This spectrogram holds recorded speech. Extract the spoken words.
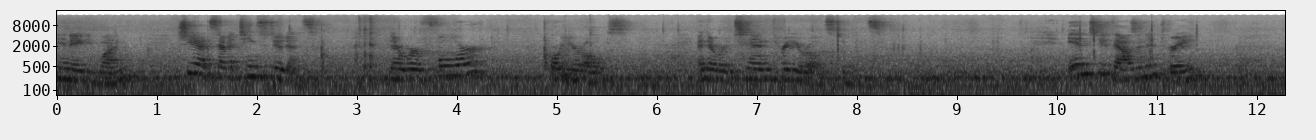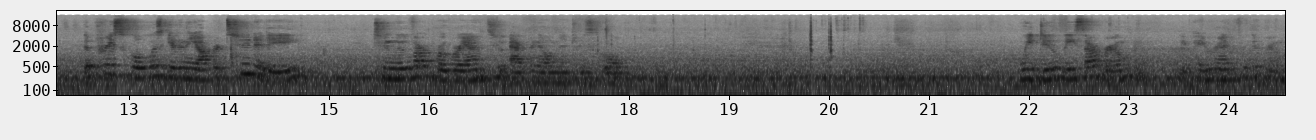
in 81, she had 17 students. There were four four-year-olds, and there were 10 three-year-old students. In 2003, the preschool was given the opportunity to move our program to Akron Elementary School. We do lease our room, we pay rent for the room.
